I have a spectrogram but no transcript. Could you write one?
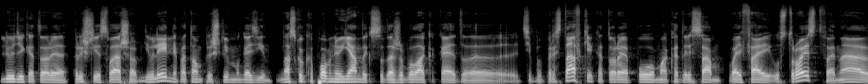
люди, которые пришли с вашего объявления, потом пришли в магазин. Насколько помню, у Яндекса даже была какая-то э, типа приставки, которая по MAC-адресам Wi-Fi устройств, она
